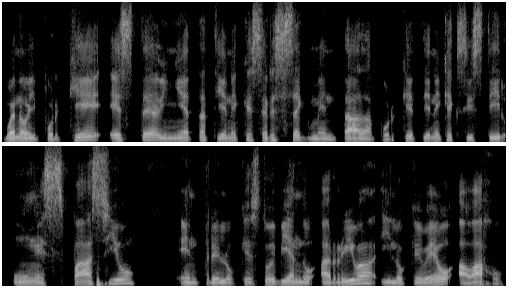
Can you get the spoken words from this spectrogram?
bueno, ¿y por qué esta viñeta tiene que ser segmentada? ¿Por qué tiene que existir un espacio entre lo que estoy viendo arriba y lo que veo abajo?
